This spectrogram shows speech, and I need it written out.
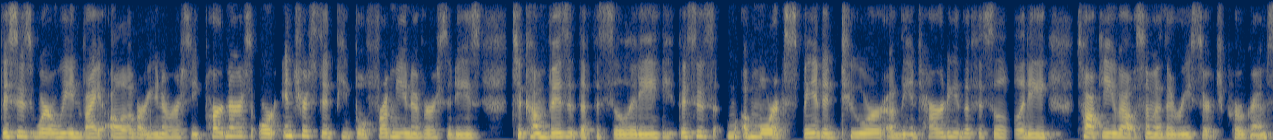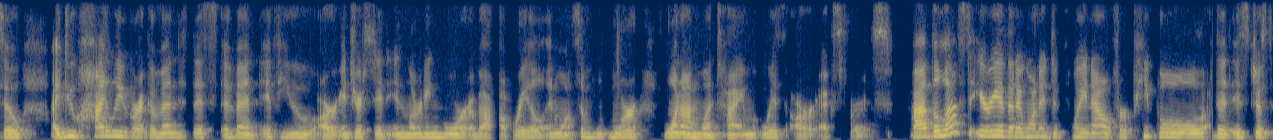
This is where we invite all of our university partners or interested people from universities to come visit the facility. This is a more expanded tour of the entirety of the facility, talking about some of the research programs. So I do highly recommend this event if you are interested in learning more about rail and want some more one-on-one time with our experts. Uh, the last area that I wanted to point out for people that is just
